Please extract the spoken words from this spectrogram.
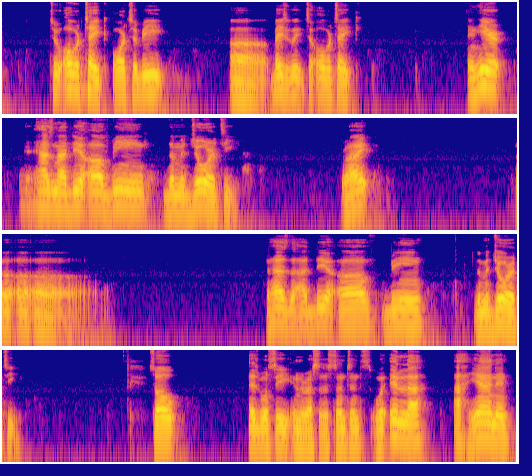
to overtake or to be uh, basically to overtake. And here it has an idea of being the majority, right? Uh, uh, uh, it has the idea of being the majority. So, as we'll see in the rest of the sentence, وَإِلَّا أَحْيَانٍ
